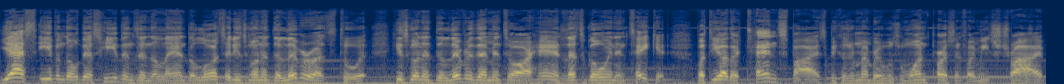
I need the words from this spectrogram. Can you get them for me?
Yes, even though there's heathens in the land, the Lord said He's going to deliver us to it. He's going to deliver them into our hands. Let's go in and take it. But the other 10 spies, because remember, it was one person from each tribe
